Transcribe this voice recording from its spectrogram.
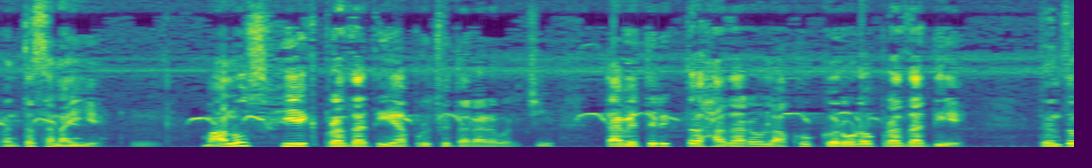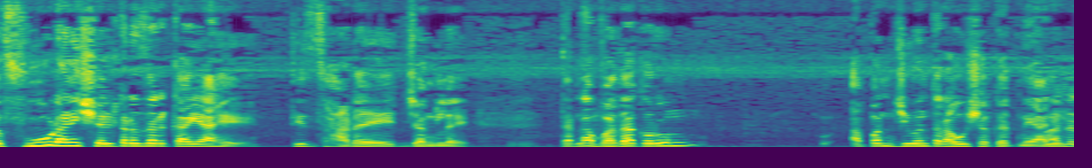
पण तसं नाहीये. हम्म. माणूस ही एक प्रजाती ह्या पृथ्वी तलावरची. त्या व्यतिरिक्त हजारो लाखो करोडो प्रजाती आहे. त्यांचं फूड आणि शेल्टर जर काही आहे ती झाडं आहे जंगलं आहे. त्यांना वजा करून आपण जिवंत राहू शकत नाही. आणि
